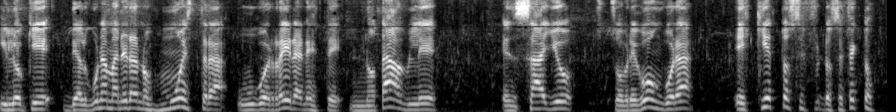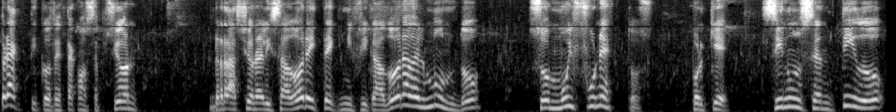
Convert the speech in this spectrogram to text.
y lo que de alguna manera nos muestra Hugo Herrera en este notable ensayo sobre Góngora es que estos, los efectos prácticos de esta concepción racionalizadora y tecnificadora del mundo son muy funestos, porque sin un sentido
